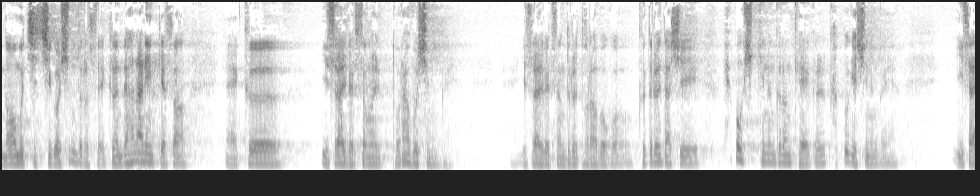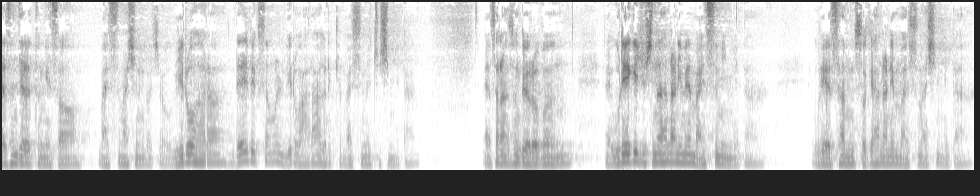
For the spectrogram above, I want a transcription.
너무 지치고 힘들었어요. 그런데 하나님께서 그 이스라엘 백성을 돌아보시는 거예요. 이스라엘 백성들을 돌아보고 그들을 다시 회복시키는 그런 계획을 갖고 계시는 거예요. 이사야 선제를 통해서 말씀하시는 거죠. 위로하라, 내 백성을 위로하라 그렇게 말씀해 주십니다. 사랑하는 성도 여러분, 우리에게 주시는 하나님의 말씀입니다. 우리의 삶 속에 하나님 말씀하십니다.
